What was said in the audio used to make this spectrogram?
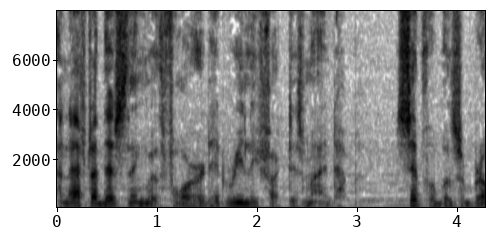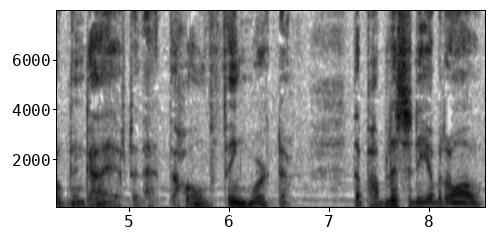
And after this thing with Ford, it really fucked his mind up. Sipple was a broken guy after that. The whole thing worked him. The publicity of it all,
